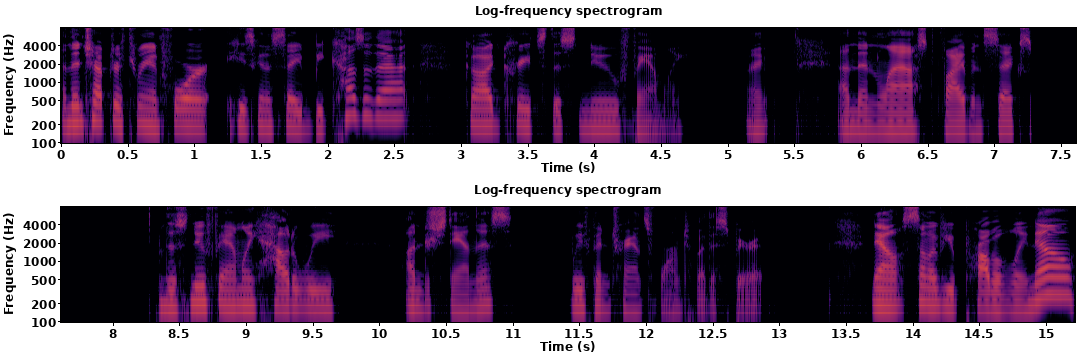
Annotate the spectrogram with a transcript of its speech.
And then chapter three and four, he's going to say because of that, God creates this new family, right? And then last, five and six, this new family, how do we understand this? We've been transformed by the Spirit. Now, some of you probably know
